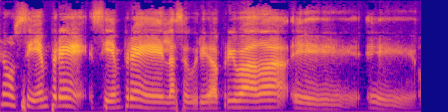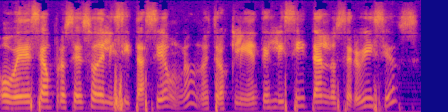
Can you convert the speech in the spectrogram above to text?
No, siempre, siempre la seguridad privada eh, eh, obedece a un proceso de licitación, ¿no? Nuestros clientes licitan los servicios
